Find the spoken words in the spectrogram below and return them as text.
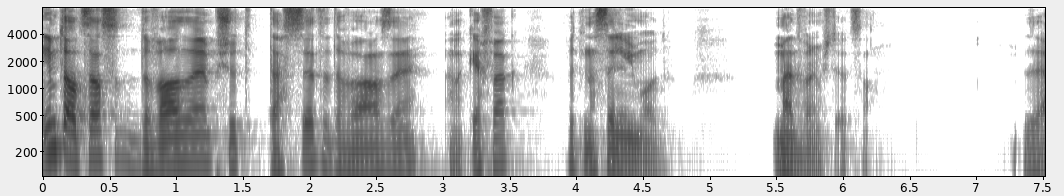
אם אתה רוצה לעשות את הדבר הזה, פשוט תעשה את הדבר הזה על הכיפאק, ותנסה ללמוד מהדברים שאתה יוצר. זה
